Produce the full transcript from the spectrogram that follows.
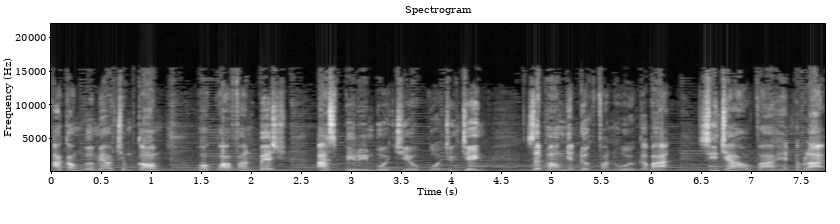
a.gmail.com hoặc qua fanpage aspirin buổi chiều của chương trình. Rất mong nhận được phản hồi của các bạn. Xin chào và hẹn gặp lại!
